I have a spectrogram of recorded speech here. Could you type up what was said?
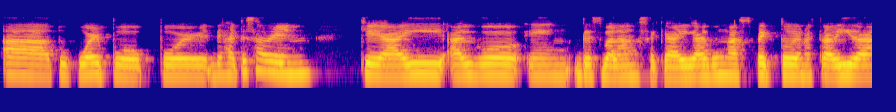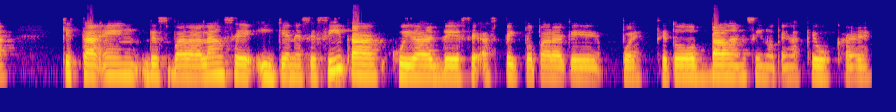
a tu cuerpo por dejarte saber que hay algo en desbalance, que hay algún aspecto de nuestra vida que está en desbalance y que necesita cuidar de ese aspecto para que pues esté todo balance y no tengas que buscar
